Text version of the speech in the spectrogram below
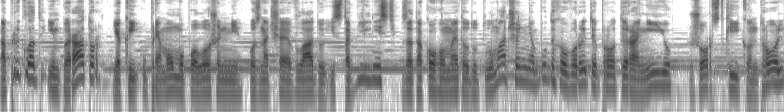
Наприклад, імператор, який у прямому положенні означає владу і стабільність, за такого методу тлумачення буде говорити про тиранію, жорсткий контроль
